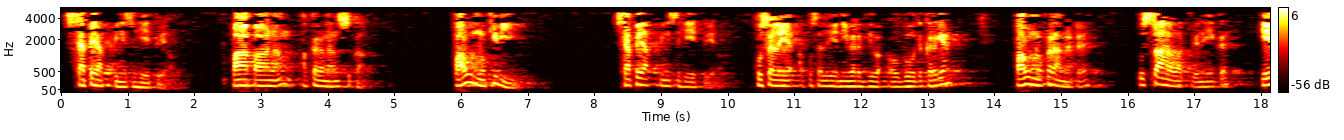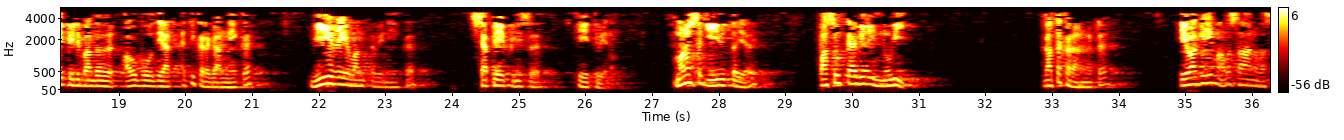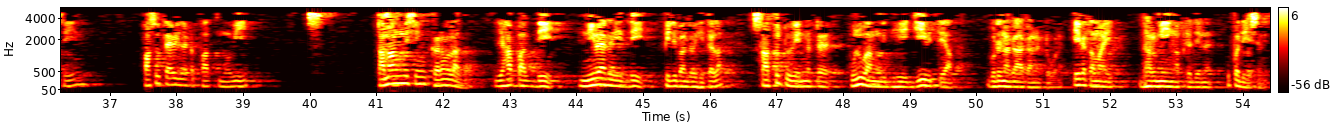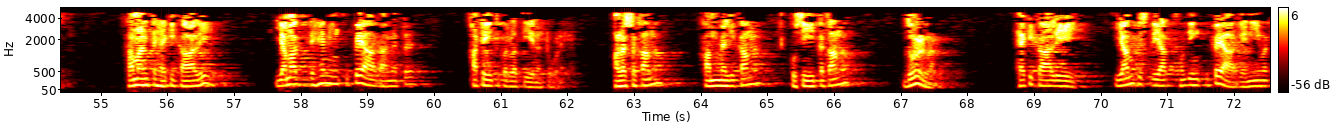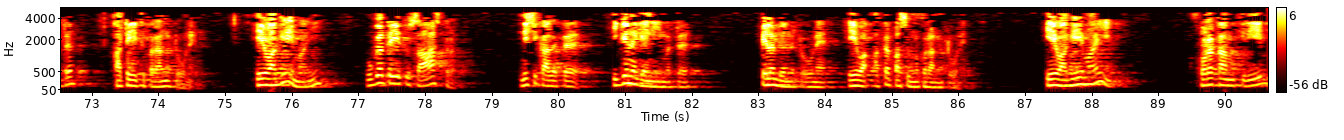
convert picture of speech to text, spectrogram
සැපයක් පිණිස හේතු වෙනවා. පාපානං අකරණං සුඛං. පව් නොකිරීම සැපයක් පිණිස හේතු වෙනවා. කුසලයේ අකුසලයේ නිවැරදිව අවබෝධ කරගෙන පව් නොකරන්නට උත්සාහවත් වෙන එක ඒ පිළිබඳව අවබෝධයක් ඇති කරගන්න එක වීරයවන්ත වෙන එක සැපේ පිණිස හේතු වෙනවා. මනුෂ්‍ය ජීවිතය පසුතැවිලි නොවි ගත කරන්නට ඒ වගේම අවසාන වශයෙන් පසුතැවිල්ලටපත් නොවි තමන් විසින් කරන ලද යහපත් දේ, නිවැරදි දේ පිළිබඳව හිතලා සතුටු වෙන්නට පුළුවන් විදිහේ ජීවිතයක් ගොඩනගා ගන්නට ඕන. ඒක තමයි ධර්මයෙන් අපිට දෙන උපදේශනය. තමන්ට හැකි කාලේ යමක් දෙහැමින් උපයා ගන්නට කටයුතු කරලා තියෙනට ඕනේ. අලසකම, කම්මැලිකම, කුසීතකම දුර්ලභ. හැකි කාලේ යම් ස්ත්‍රියක් හොඳින් උපයා ගැනීමට කටයුතු කරන්නට ඕනේ. ඒ වගේමයි උගත යුතු ශාස්ත්‍ර නිසි කලට ඉගෙන ගැනීමට පෙළඹෙන්නට ඕනේ. ඒවා අතපසු නොකරන්නට ඕනේ. ඒ වගේමයි හොරකම් කිරීම,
